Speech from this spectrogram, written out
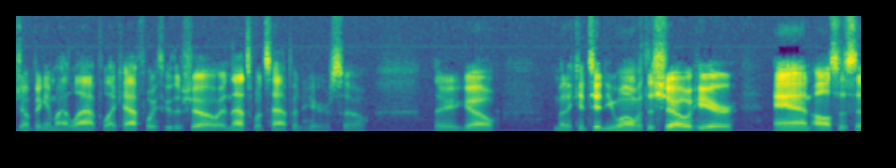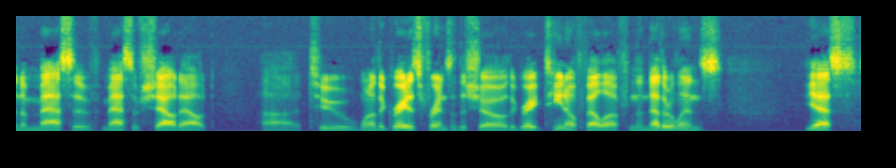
jumping in my lap like halfway through the show, and that's what's happened here. So there you go. I'm going to continue on with the show here, and also send a massive, massive shout out uh, to one of the greatest friends of the show, the great Tino fella from the Netherlands. Yes,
